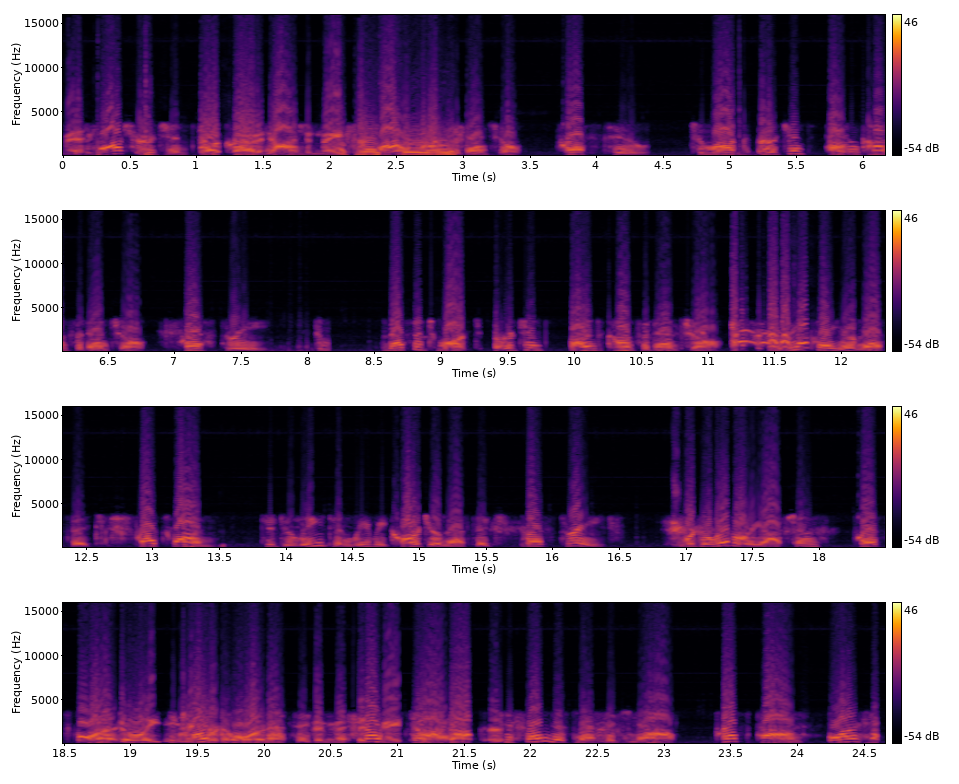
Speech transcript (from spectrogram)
message, mark urgent, press 1. Ashton press Mark four. confidential, press 2. To mark urgent and confidential, press 3. To message marked urgent and confidential. To replay your message, press 1. To delete and re-record your message, press 3. For delivery options, press 4. Delete to and cancel this re-record. message, The message press made to star. stalkers. To send this message now, press pound or ha-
